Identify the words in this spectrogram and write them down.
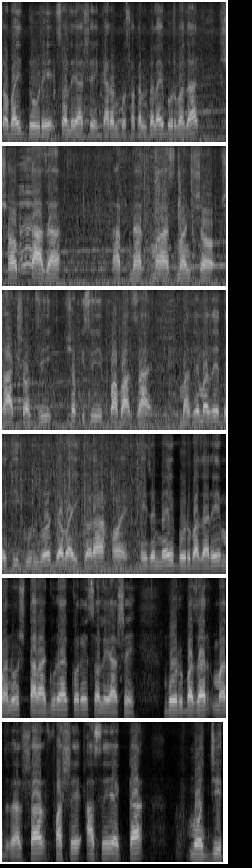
সবাই দৌড়ে চলে আসে, কারণ সকালবেলায় বোরবাজার সব তাজা। আপনার মাছ, মাংস শাক সবজি সব কিছুই পাওয়া যায়। মাঝে মাঝে দেখি গরুও জবাই করা হয়। এই জন্যই বোরবাজারে মানুষ তাড়াগুড়া করে চলে আসে। বোরবাজার মাদ্রাসার পাশে আছে একটা মসজিদ,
